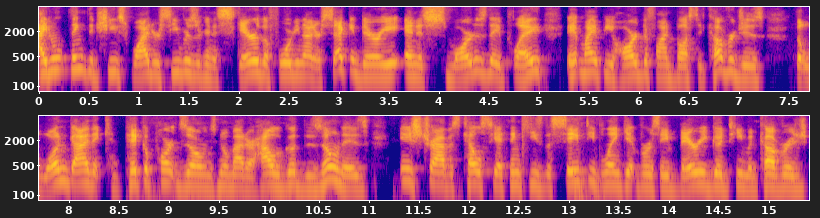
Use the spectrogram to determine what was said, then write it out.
I don't think the Chiefs wide receivers are going to scare the 49er secondary. And as smart as they play, it might be hard to find busted coverages. The one guy that can pick apart zones, no matter how good the zone is, is Travis Kelce. I think he's the safety blanket versus a very good team in coverage.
